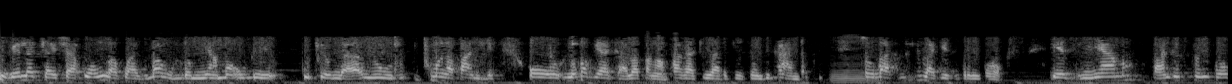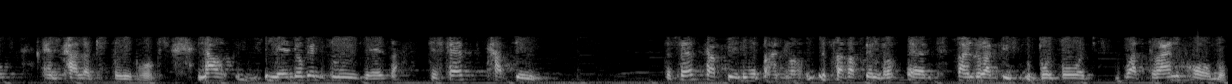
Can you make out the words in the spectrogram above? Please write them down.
ngela xesha wawungakwazi uba ngumntu omnyama ube kuthiwe uphuma ngaphandle or noba kuyadlalwa apha ngaphakathi uyarepresent ikhanda mm. so uba like ispringboks ezimnyama bantu springboks and colored springboks now le nto ke ndifuna uyiveza the first captain the first captain yebantu i-south african eh, bantu rugby football board was gran khomo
